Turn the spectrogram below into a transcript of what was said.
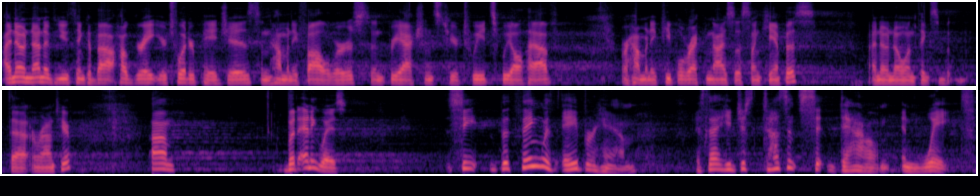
I know none of you think about how great your Twitter page is and how many followers and reactions to your tweets we all have, or how many people recognize us on campus. I know no one thinks about that around here. Um, but, anyways, see, the thing with Abraham is that he just doesn't sit down and wait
